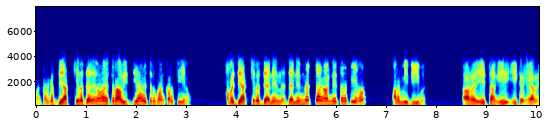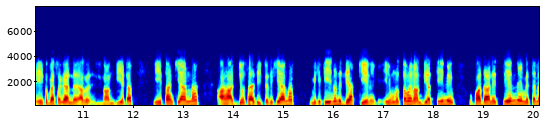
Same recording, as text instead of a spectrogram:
සංකාරක දෙයක් කියලා දැනෙනවා එතන අවිද්‍යාව එතන සංකාර තියෙනවා හැබැයි දෙයක් කියලා දැනෙන්න දැනෙන්න නැත්නම් අන්න එතන තියෙනවා අර මිදීම අර ඒතන් ඒ ඒක ඒක බැස ගන්න අර නන්දියටත් ඒතන් කියන්නත් අර අජ්ජෝසායත ඉටද කියන්නත් මේකේ තියෙනනේ දෙයක් කියන එක. එහෙම වුණොත් තමයි නන්දියක් තියෙන්නේ, උපාදානෙත් තියෙන්නේ, මෙතන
